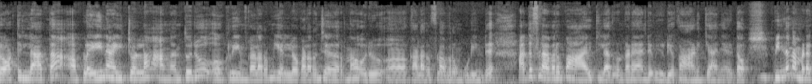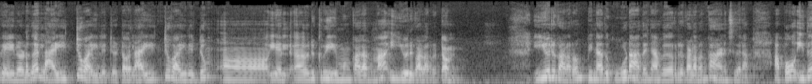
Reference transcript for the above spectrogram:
ഡോട്ട് ഇല്ലാത്ത പ്ലെയിൻ ആയിട്ടുള്ള അങ്ങനത്തെ ഒരു ക്രീം കളറും യെല്ലോ കളറും ചേർന്ന ഒരു കളർ ഫ്ലവറും കൂടി ഉണ്ട് അത് ഫ്ലവർ ഇപ്പോൾ ആയിട്ടില്ല. അതുകൊണ്ടാണ് ഞാൻ എന്റെ വീഡിയോ കാണിക്കാൻ കേട്ടോ. പിന്നെ നമ്മുടെ കയ്യിലുള്ളത് ലൈറ്റ് വയലറ്റ് കേട്ടോ. ലൈറ്റ് വയലറ്റും ഒരു ക്രീമും കലർന്ന ഈ ഒരു കളർ കേട്ടോ. ഈ ഒരു കളറും പിന്നെ അത് കൂടാതെ ഞാൻ വേറൊരു കളറും കാണിച്ചു തരാം. അപ്പോൾ ഇത്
